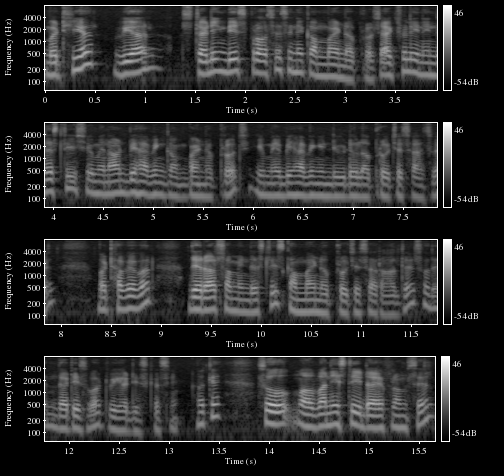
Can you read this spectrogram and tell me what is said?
But here we are studying this process in a combined approach. Actually in industries you may not be having combined approach, you may be having individual approaches as well. But however, there are some industries combined approaches are all there. So, then that is what we are discussing. Okay. So, uh, one is the diaphragm cell,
